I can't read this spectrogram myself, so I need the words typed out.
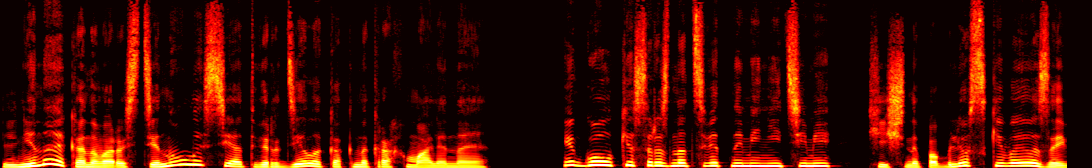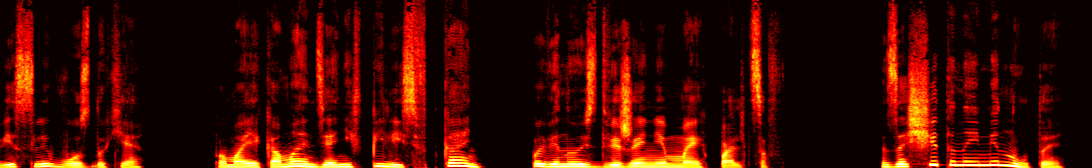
Льняная канва растянулась и отвердела, как накрахмаленная. Иголки с разноцветными нитями, хищно поблескивая, зависли в воздухе. По моей команде они впились в ткань, повинуясь движением моих пальцев. За считанные минуты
